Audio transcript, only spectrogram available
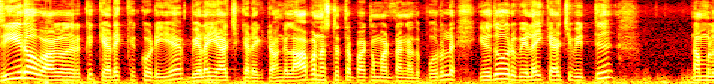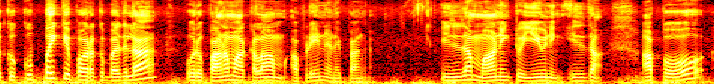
ஜீரோ ஆகிறதுக்கு கிடைக்கக்கூடிய விலையாச்சும் கிடைக்கட்டும். அங்கே லாப நஷ்டத்தை பார்க்க மாட்டாங்க. அந்த பொருளை ஏதோ ஒரு விலைக்காச்சும் விற்று நம்மளுக்கு குப்பைக்கு போகிறக்கு பதிலாக ஒரு பணமாக்கலாம் அப்படின்னு நினைப்பாங்க. இதுதான் மார்னிங் டு ஈவினிங் இதுதான். அப்போது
